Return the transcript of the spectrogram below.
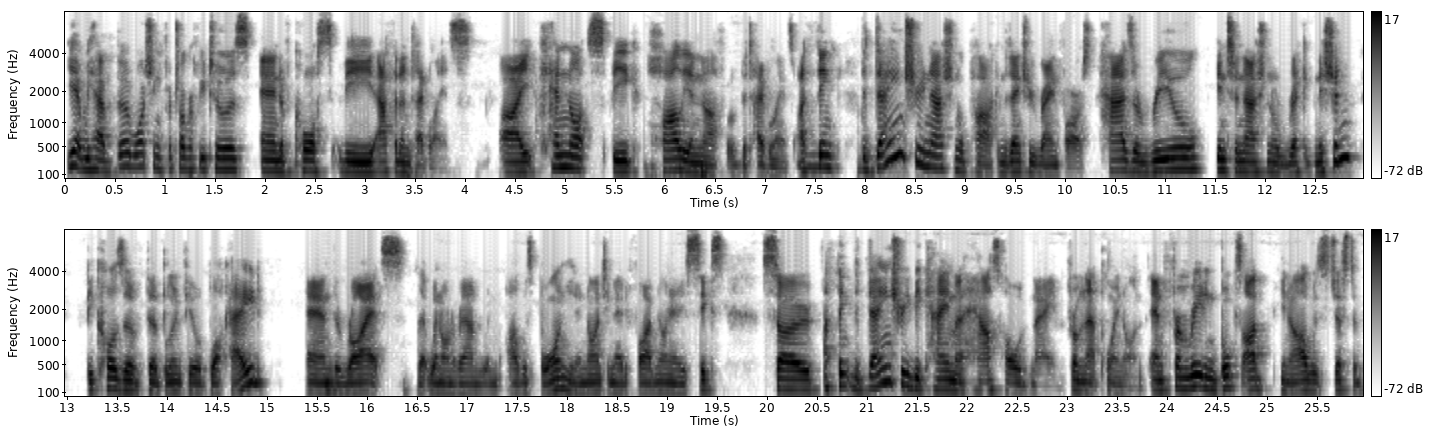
yeah, we have bird watching photography tours, and of course the Atherton Tablelands. I cannot speak highly enough of the Tablelands. I Mm. think the Daintree National Park and the Daintree Rainforest has a real international recognition because of the Bloomfield blockade and the riots that went on around when I was born, you know, 1985, 1986. So I think the Daintree became a household name from that point on. And from reading books, I you know I was just a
